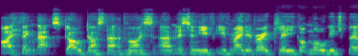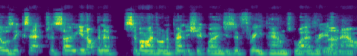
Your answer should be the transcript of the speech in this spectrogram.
I think that's gold dust. That advice. Um, listen, you've you've made it very clear. You've got mortgage bills, etc. So you're not going to survive on apprenticeship wages of three pounds, whatever it is, no. an hour.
